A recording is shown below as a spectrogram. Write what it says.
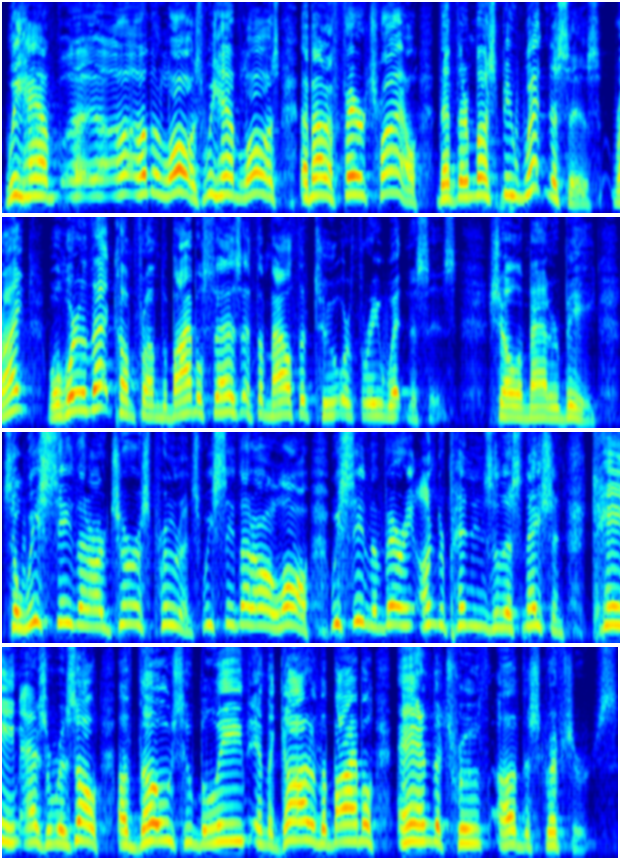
We have uh, uh, other laws. We have laws about a fair trial that there must be witnesses, right? Well, where did that come from? The Bible says, at the mouth of two or three witnesses shall a matter be. So we see that our jurisprudence, we see that our law, we see the very underpinnings of this nation came as a result of those who believed in the God of the Bible and the truth of the Scriptures.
